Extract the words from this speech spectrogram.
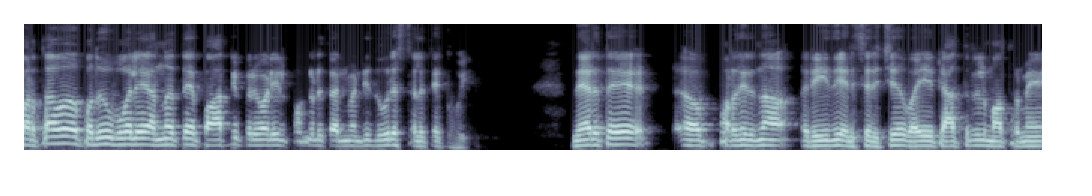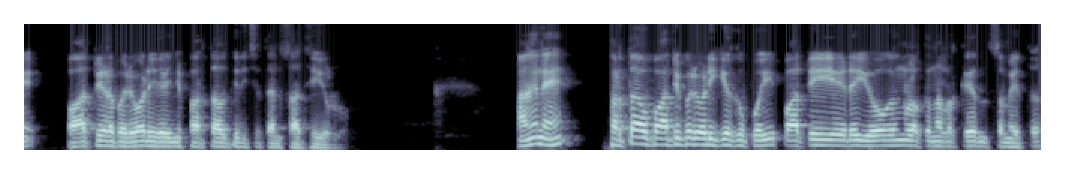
ഭർത്താവ് പതിവ് പോലെ അന്നത്തെ പാർട്ടി പരിപാടിയിൽ പങ്കെടുക്കാൻ വേണ്ടി ദൂരസ്ഥലത്തേക്ക് പോയി. നേരത്തെ പറഞ്ഞിരുന്ന രീതി അനുസരിച്ച് വൈ രാത്രിയിൽ മാത്രമേ പാർട്ടിയുടെ പരിപാടി കഴിഞ്ഞ് ഭർത്താവ് തിരിച്ചെത്താൻ സാധ്യതയുള്ളൂ. അങ്ങനെ ഭർത്താവ് പാർട്ടി പരിപാടിക്കൊക്കെ പോയി പാർട്ടിയുടെ യോഗങ്ങളൊക്കെ നടക്കുന്ന സമയത്ത്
